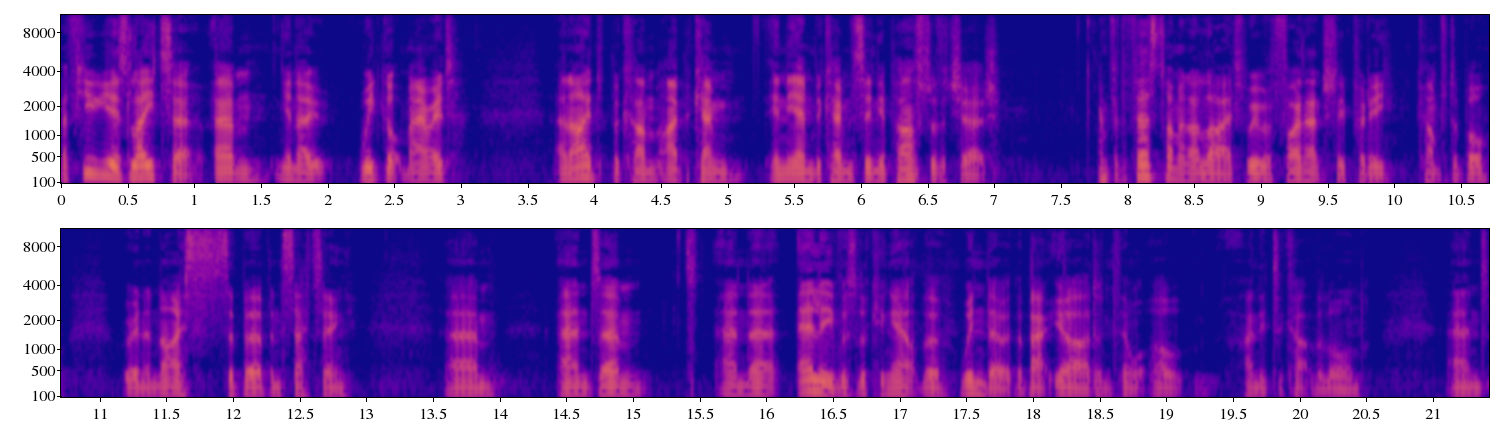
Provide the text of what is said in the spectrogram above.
a few years later, um, you know, we'd got married, and I'd become I became in the end became the senior pastor of the church. And for the first time in our lives, we were financially pretty comfortable. We were in a nice suburban setting, um, and um, and uh, Ellie was looking out the window at the backyard and thought, "Oh, I need to cut the lawn." And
